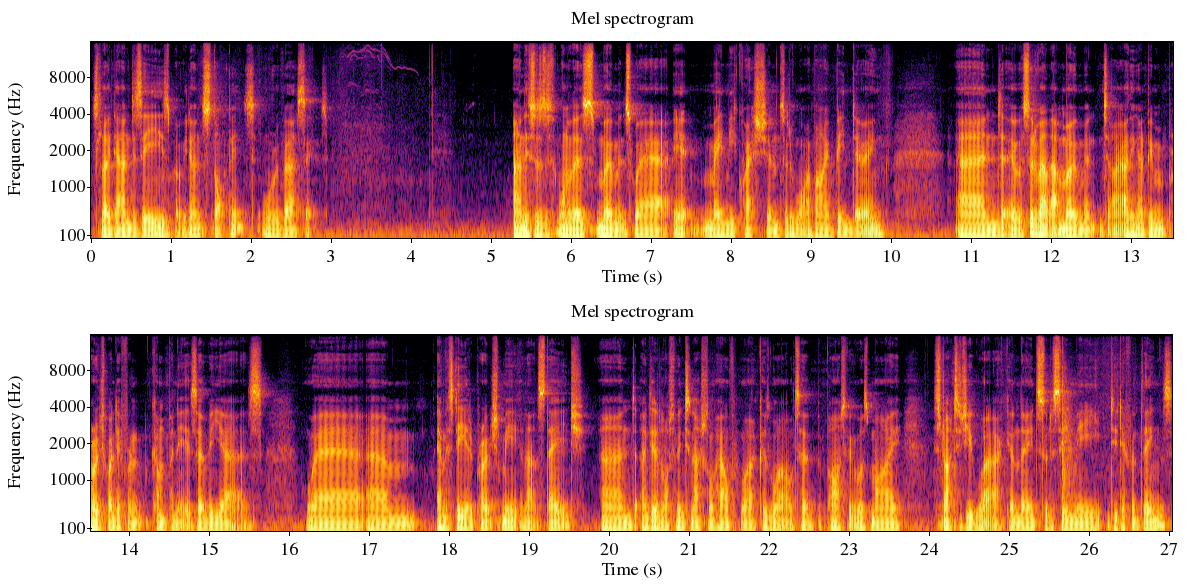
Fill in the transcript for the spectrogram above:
slow down disease, but we don't stop it or reverse it. And this is one of those moments where it made me question sort of what have I been doing. And it was sort of at that moment, I think I'd been approached by different companies over years where um, MSD had approached me at that stage. And I did a lot of international health work as well. So part of it was my strategy work, and they'd sort of seen me do different things.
